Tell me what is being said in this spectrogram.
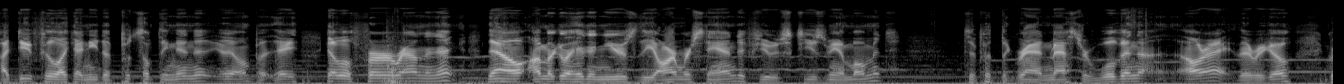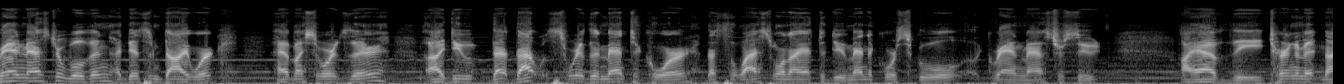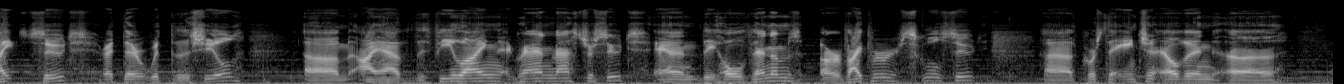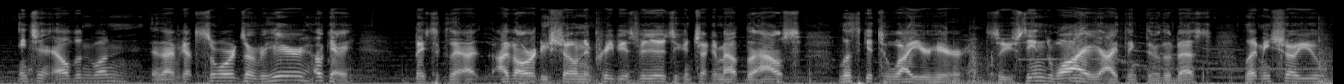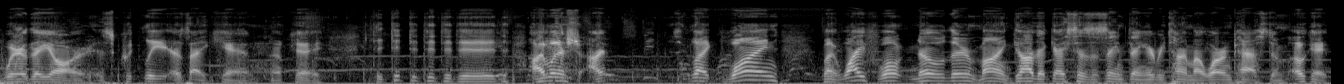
I do feel like I need to put something in it, you know, but hey, got a little fur around the neck. Now, I'm going to go ahead and use the armor stand, if you excuse me a moment, to put the Grandmaster Wolven. Alright, there we go. Grandmaster Wolven, I did some dye work, have my swords there. I do, that That was where the Manticore, that's the last one I have to do, Manticore School Grandmaster suit. I have the Tournament Knight suit right there with the shield. Um, I have the feline Grandmaster suit and the whole Venoms or Viper school suit. Uh, of course, the ancient Elven, uh, ancient Elven one, and I've got swords over here. Okay, basically, I, have already shown in previous videos. You can check them out. The house. Let's get to why you're here. So you've seen why I think they're the best. Let me show you where they are as quickly as I can. Okay. I'm gonna. Sh I like wine. My wife won't know their mind. God, that guy says the same thing every time I run past him. Okay.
